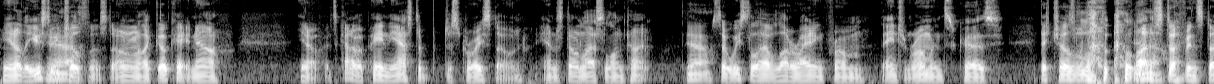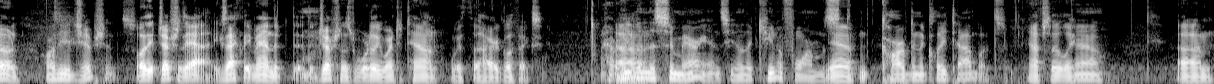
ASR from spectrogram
You know, they used to Yeah. be chiseled in stone, and we're like, okay, now, you know, it's kind of a pain in the ass to destroy stone, and stone lasts a long time. Yeah. So we still have a lot of writing from the ancient Romans because they chiseled a lot, a lot Yeah. of stuff in stone. Or the Egyptians, Oh, the Egyptians, yeah, exactly. Man, the, the Egyptians really went to town with the hieroglyphics. or even the Sumerians. You know, the cuneiforms Uh, Yeah. carved into clay tablets. Absolutely. Yeah. Um,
